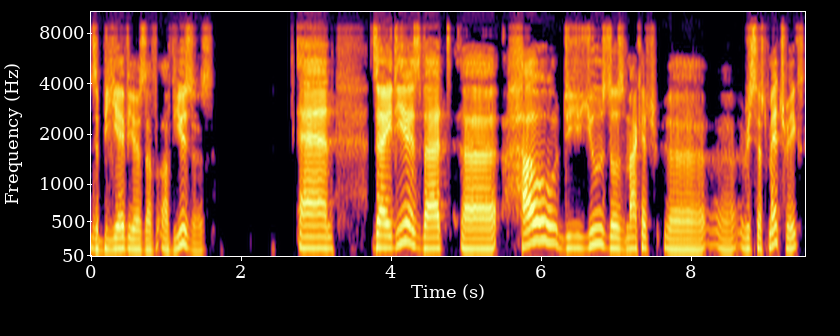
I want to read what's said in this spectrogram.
the behaviors of, of users and the idea is that uh, how do you use those market uh, uh, research metrics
